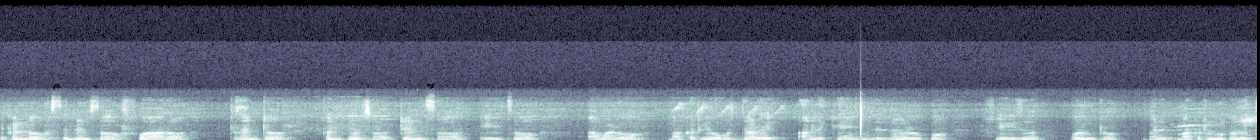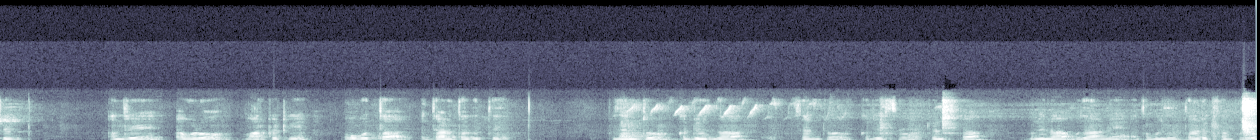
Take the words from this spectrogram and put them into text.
Second sentence for present continuous tense is ಅವಳು ಮಾರ್ಕೆಟ್ಗೆ ಹೋಗುತ್ತಿದ್ದಾಳೆ ಅನ್ನಲಿಕ್ಕೆ ಇಂಗ್ಲೀಷಲ್ಲಿ ನಾವು ಹೇಳಬೇಕು ಶಿ ಈಸ್ ಮಾರ್ಕೆಟ್ ಅನ್ಬೇಕಾಗುತ್ತೆ ಅಂದರೆ ಅವಳು ಮಾರ್ಕೆಟ್ಗೆ ಹೋಗುತ್ತಾ ಇದ್ದಾಳೆ ಅಂತಾಗುತ್ತೆ ಪ್ರೆಸೆಂಟು ಕಂಟಿನ್ಯೂಸ್ನ ಪ್ರೆಸೆಂಟು ಕಂಟಿನ್ಯೂಸು ಟೆನ್ಸ್ನ ಮುಂದಿನ ಉದಾಹರಣೆ ಅಥವಾ ಮುಂದಿನ ಥರ್ಡ್ ಎಕ್ಸಾಂಪಲು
